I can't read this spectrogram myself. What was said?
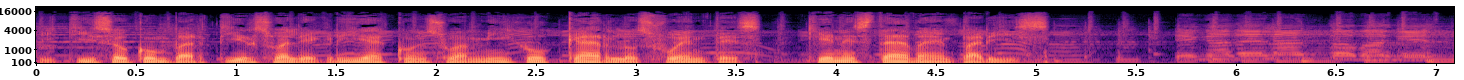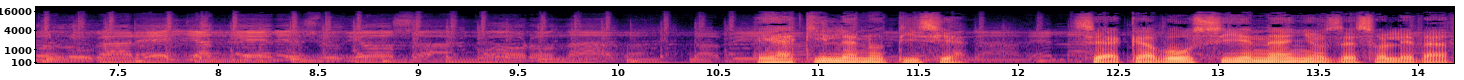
y quiso compartir su alegría con su amigo Carlos Fuentes, quien estaba en París. He aquí la noticia. Se acabó 100 años de soledad.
